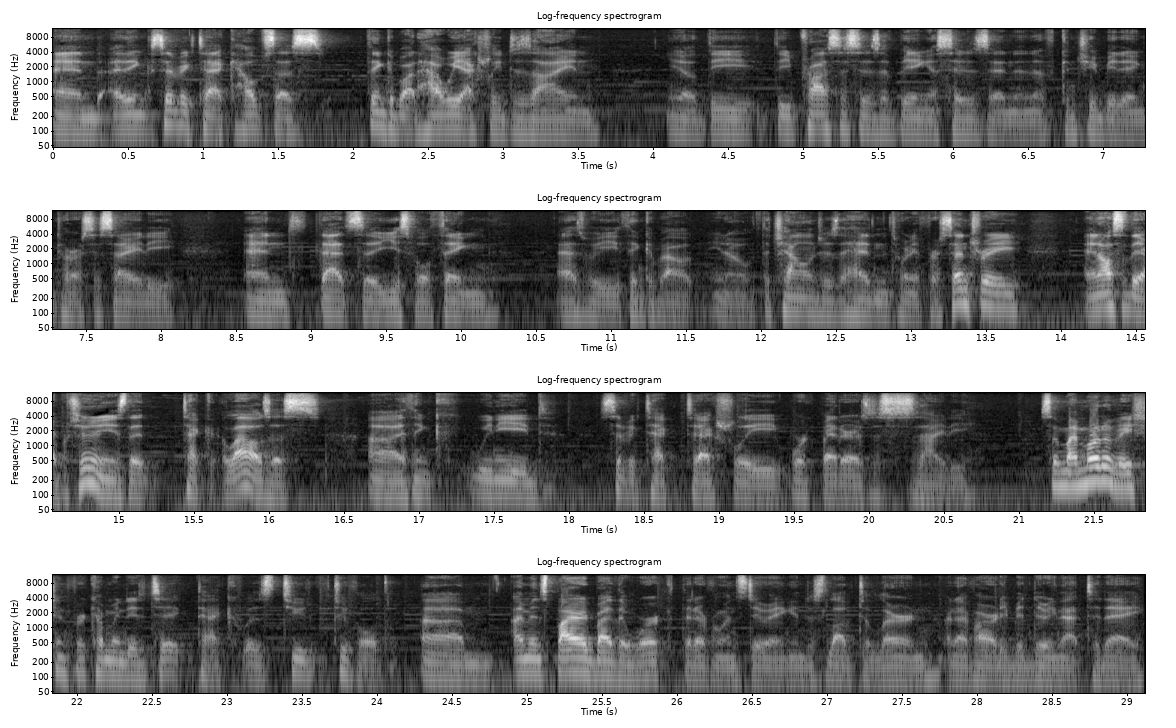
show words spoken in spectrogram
And I think civic tech helps us think about how we actually design you know, the, the processes of being a citizen and of contributing to our society. And that's a useful thing as we think about you know, the challenges ahead in the 21st century and also the opportunities that tech allows us. Uh, I think we need civic tech to actually work better as a society. So my motivation for coming to Civic Tech was two, twofold. Um, I'm inspired by the work that everyone's doing and just love to learn, and I've already been doing that today.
